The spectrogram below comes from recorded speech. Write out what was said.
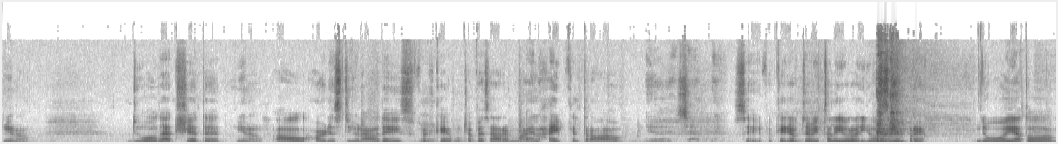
you know do all that shit that you know all artists do nowadays porque muchas veces ahora es más el hype que el trabajo Yeah, sadly. sí porque yo, yo he visto libros y yo siempre yo voy a todos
